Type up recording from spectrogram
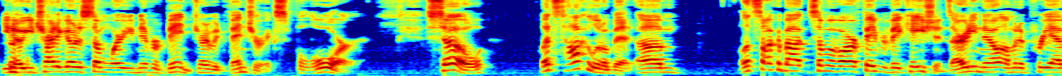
You know, you try to go to somewhere you've never been. You try to adventure, explore. So, let's talk a little bit. Um, let's talk about some of our favorite vacations. I already know I'm going to pre uh,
